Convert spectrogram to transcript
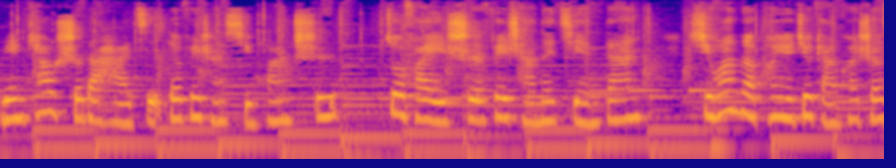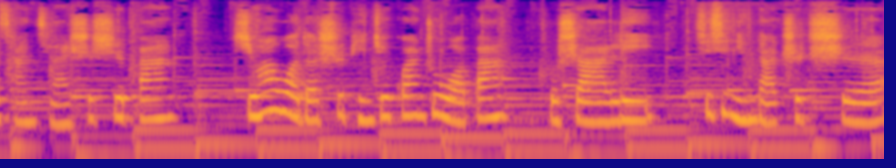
连挑食的孩子都非常喜欢吃。做法也是非常的简单，喜欢的朋友就赶快收藏起来试试吧。喜欢我的视频就关注我吧，我是阿丽，谢谢您的支持。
